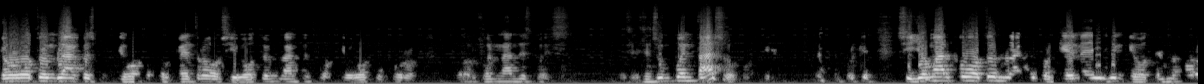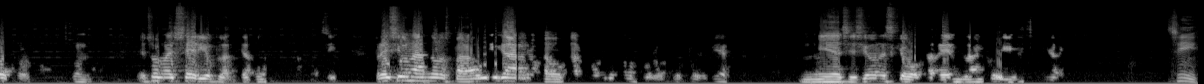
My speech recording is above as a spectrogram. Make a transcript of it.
yo voto en blanco es porque voto por Petro, o si voto en blanco es porque voto por Rodolfo Hernández, pues, pues, ese es un puentazo, porque, porque si yo marco voto en blanco, ¿por qué me dicen que voten por otro? Eso no, es serio plantearlo así, presionándonos para obligarnos a votar por uno o por otro, pues bien. Mi decisión es que votaré en blanco y Sí,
